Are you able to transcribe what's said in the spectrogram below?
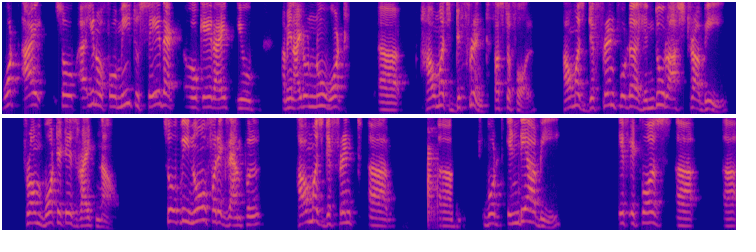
What I, so, uh, you know, for me to say that, okay, right, you, I mean, I don't know what, uh, how much different, first of all, how much different would a Hindu Rashtra be from what it is right now? So we know, for example, how much different uh, uh, would India be if it was uh, uh,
